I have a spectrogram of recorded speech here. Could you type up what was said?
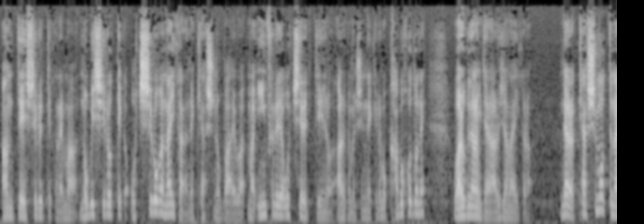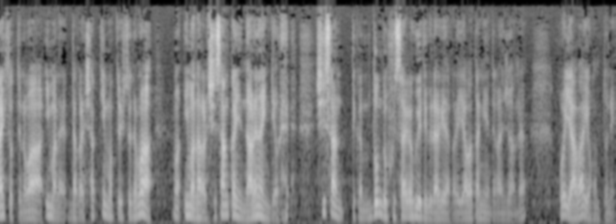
安定してるっていうかね、まあ、伸びしろっていうか、落ちしろがないからね、キャッシュの場合は。まあ、インフレで落ちてるっていうのはあるかもしれないけども、株ほどね、悪くなるみたいなのあるじゃないから。だから、キャッシュ持ってない人ってのは、今ね、だから借金持ってる人では、まあ、今だから資産家になれないんだよね。資産っていうか、どんどん負債が増えていくだけだから、ヤバタニエって感じだね。これやばいよ、本当に。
